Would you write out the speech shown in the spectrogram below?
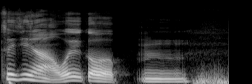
最近啊，我有一个嗯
